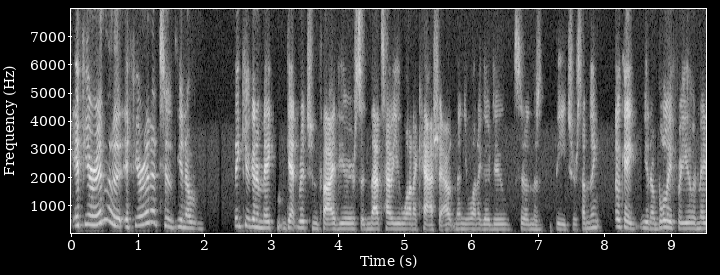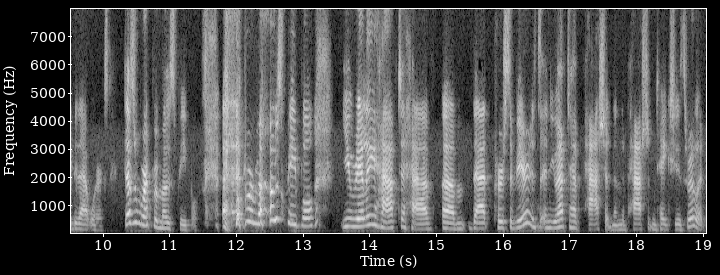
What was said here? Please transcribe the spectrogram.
if you're in the if you're in it to, you know, think you're going to make get rich in five years and that's how you want to cash out and then you want to go do sit on the beach or something. Okay you know bully for you and maybe that works. Doesn't work for most people. For most people you really have to have um, that perseverance and you have to have passion and the passion takes you through it.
